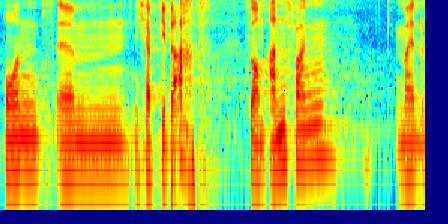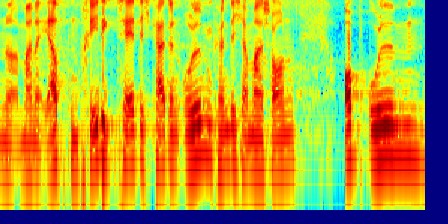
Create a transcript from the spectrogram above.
Und ähm, ich habe gedacht, so am Anfang meiner, meiner ersten Predigttätigkeit in Ulm könnte ich ja mal schauen, ob Ulm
